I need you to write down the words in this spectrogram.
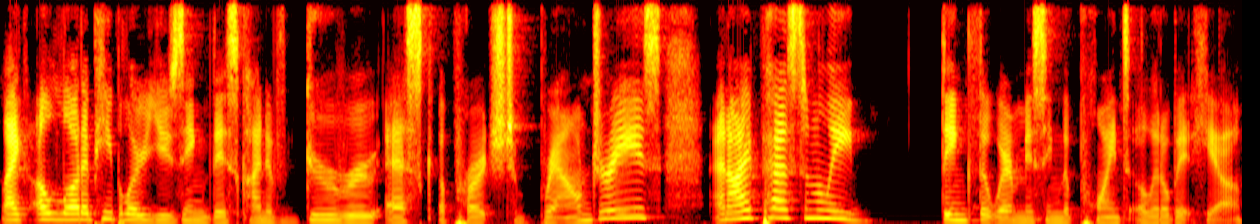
Like a lot of people are using this kind of guru esque approach to boundaries. And I personally think that we're missing the point a little bit here.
